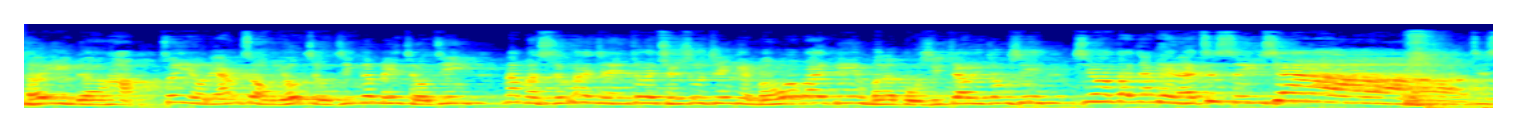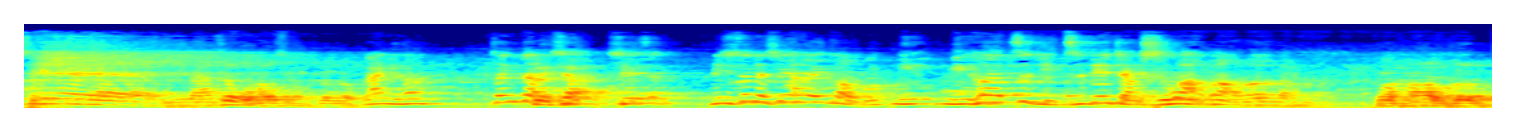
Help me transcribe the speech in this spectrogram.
可以的哈，所以有两种，有酒精跟没酒精。那么十块钱就会全数捐给我们 YYD 我们的补习教育中心，希望大家可以来支持一下，谢谢。你拿着我好想喝哦。来，你喝，真的。等一下，先你真的先喝一口，你你你喝自己直接讲实话好不好喝？来。哇，好好喝哦，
